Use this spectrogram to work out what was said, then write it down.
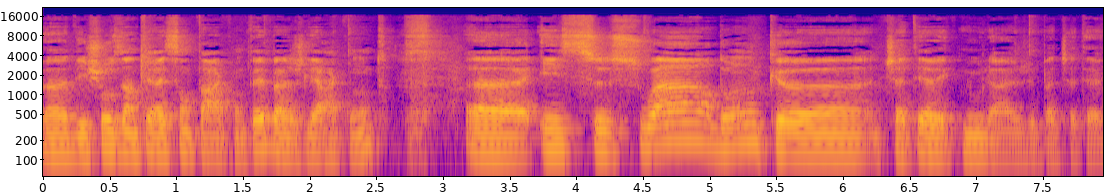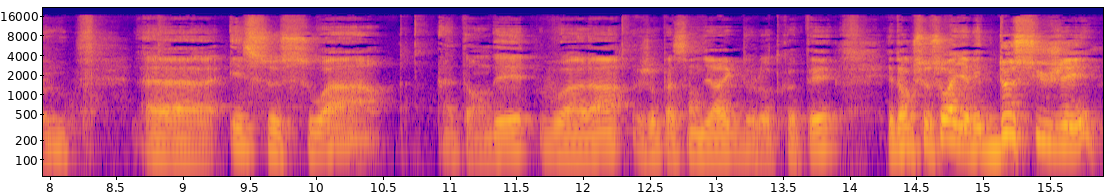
euh, des choses intéressantes à raconter, ben, je les raconte. Euh, et ce soir, donc, euh, chatter avec nous, là, je vais pas chatter avec vous. Euh, et ce soir, attendez, voilà, je passe en direct de l'autre côté. Et donc ce soir, il y avait deux sujets.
